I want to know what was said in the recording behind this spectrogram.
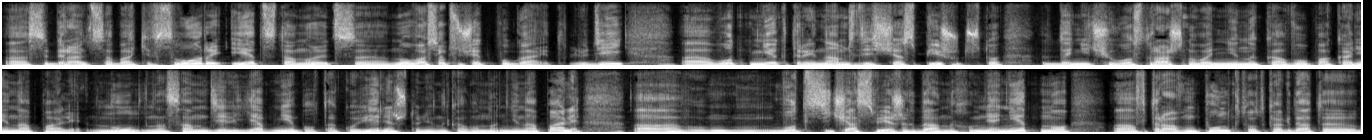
э, собирают собаки в своры, и это становится, ну, во всяком случае, это пугает людей. Э, вот некоторые нам здесь сейчас пишут, пишут, что да ничего страшного, ни на кого пока не напали. Ну, на самом деле, я бы не был так уверен, что ни на кого не напали. А, вот сейчас свежих данных у меня нет, но а, в травмпункт, вот когда-то,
